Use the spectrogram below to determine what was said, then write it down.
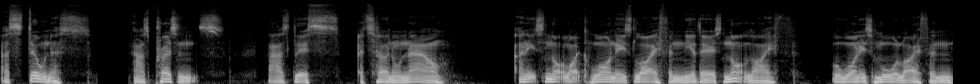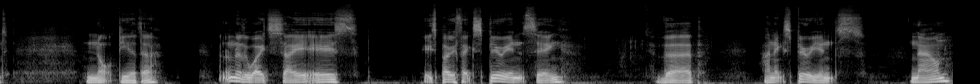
as stillness, as presence, as this eternal now. And it's not like one is life and the other is not life, or one is more life and not the other. Another way to say it is it's both experiencing, verb, and experience, noun.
